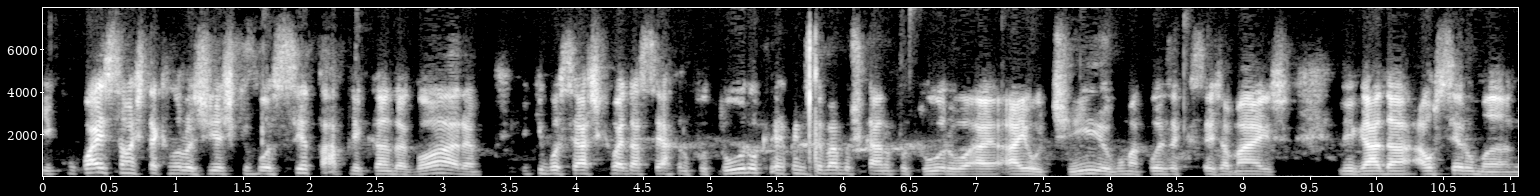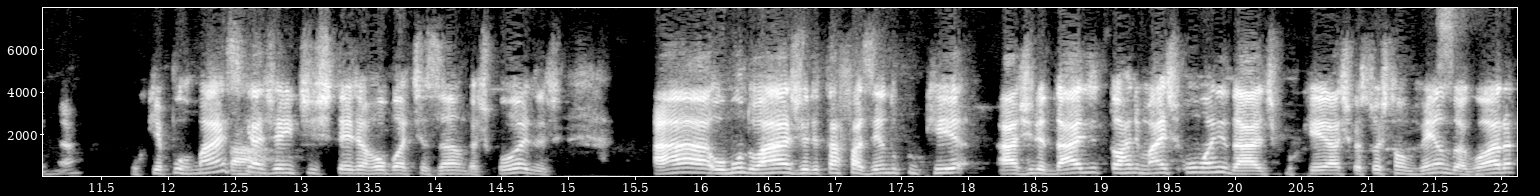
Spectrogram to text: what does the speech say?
e quais são as tecnologias que você está aplicando agora e que você acha que vai dar certo no futuro ou que de repente você vai buscar no futuro a, IoT, alguma coisa que seja mais ligada ao ser humano, né? Porque por mais tá. que a gente esteja robotizando as coisas, a, o mundo ágil está fazendo com que a agilidade torne mais humanidade, porque as pessoas estão vendo Sim. agora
